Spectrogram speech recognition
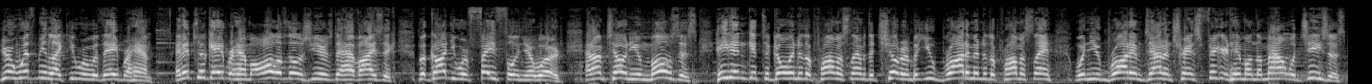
You're with me like you were with Abraham. And it took Abraham all of those years to have Isaac. But God, you were faithful in your word. And I'm telling you, Moses, he didn't get to go into the promised land with the children, but you brought him into the promised land when you brought him down and transfigured him on the mount with Jesus. Jesus,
